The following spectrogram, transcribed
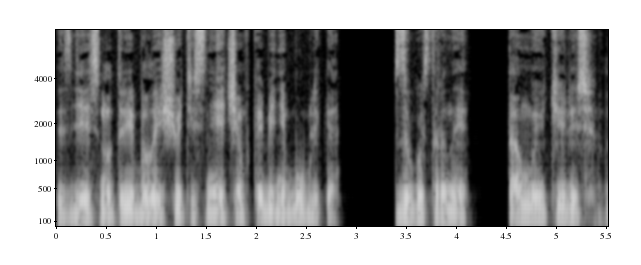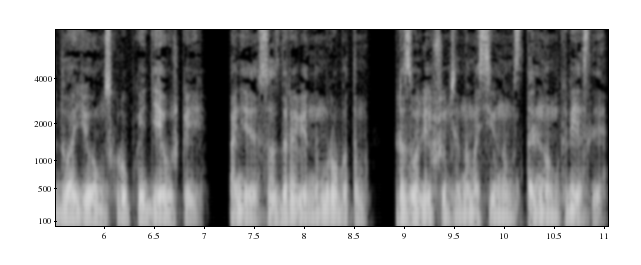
Здесь внутри было еще теснее, чем в кабине Бублика. С другой стороны, там мы ютились вдвоем с хрупкой девушкой, а не со здоровенным роботом, развалившимся на массивном стальном кресле.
